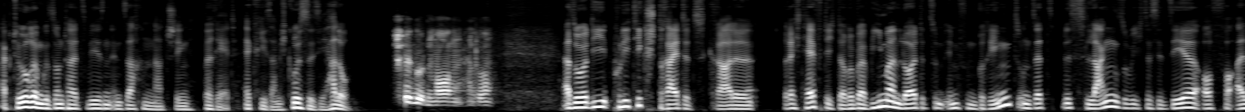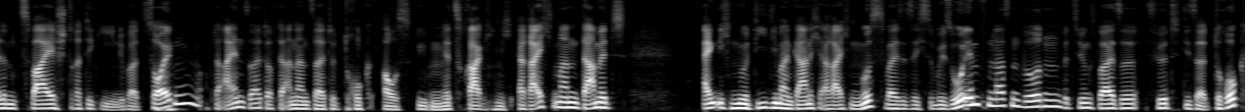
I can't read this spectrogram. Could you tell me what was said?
Akteure im Gesundheitswesen in Sachen Nudging berät. Herr Kriesam, ich grüße Sie. Hallo. Schönen guten Morgen. Hallo. Also die Politik streitet gerade recht heftig darüber, wie man Leute zum Impfen bringt und setzt bislang, so wie ich das jetzt sehe, auf vor allem zwei Strategien. Überzeugen auf der einen Seite, auf der anderen Seite Druck ausüben. Jetzt frage ich mich, erreicht man damit eigentlich nur die, die man gar nicht erreichen muss, weil sie sich sowieso impfen lassen würden, beziehungsweise führt dieser Druck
